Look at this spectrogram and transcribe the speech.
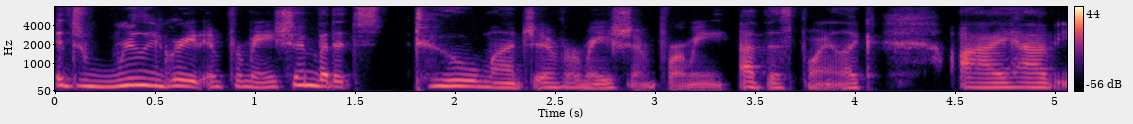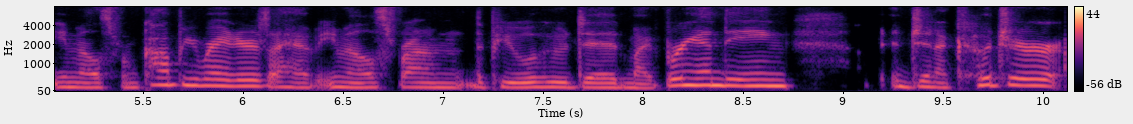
it's really great information but it's too much information for me at this point like i have emails from copywriters i have emails from the people who did my branding jenna kutcher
